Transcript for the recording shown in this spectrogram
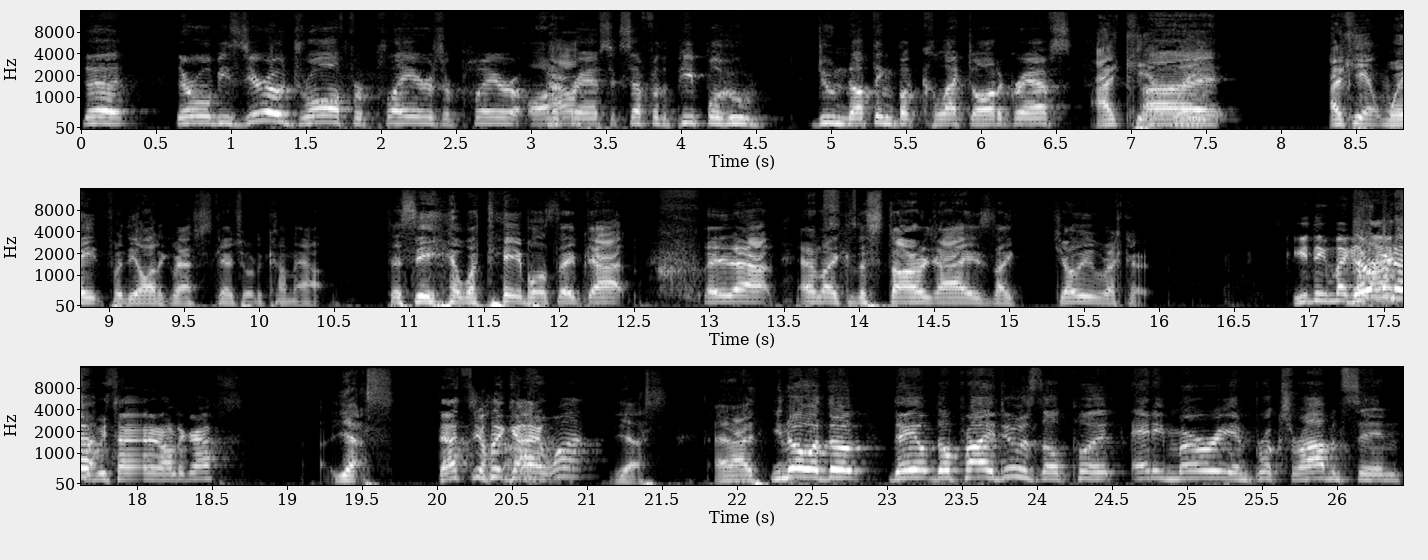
The there will be zero draw for players or player autographs, except for the people who do nothing but collect autographs. I can't Uh, wait. I can't wait for the autograph schedule to come out to see what tables they've got laid out, and like the star guys like Joey Rickard. You think Mike They're Elias gonna- will be signing autographs? Yes, That's the only guy I want. yes, and I You know what they'll they'll they'll probably do is they'll put Eddie Murray and Brooks Robinson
